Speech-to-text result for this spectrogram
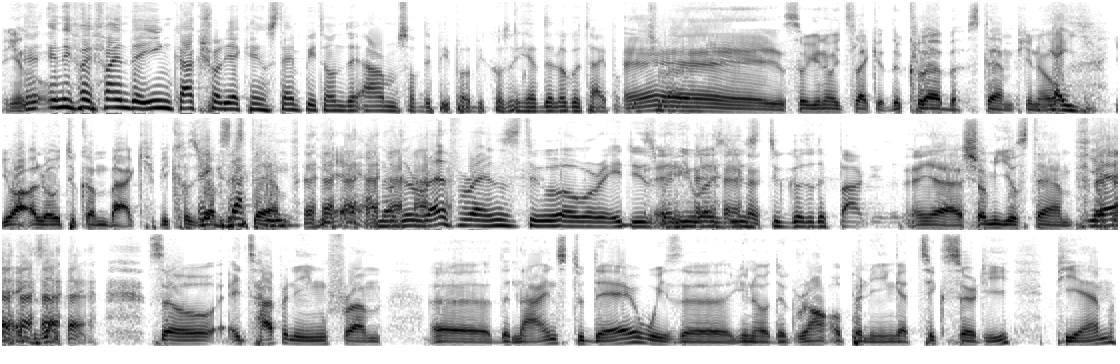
You know. And, if I find the ink, actually, I can stamp it on the arms of the people because I have the logotype of. Hey, so you know it's like the club stamp. You know, Yay. you are allowed to come back because you Exactly. have the stamp. yeah, another reference to our ages when he was used to go to the parties. yeah, show me your stamp. Yeah, exactly. so it's happening from uh, the 9th today with uh, you know the grand opening at 6:30 p.m.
